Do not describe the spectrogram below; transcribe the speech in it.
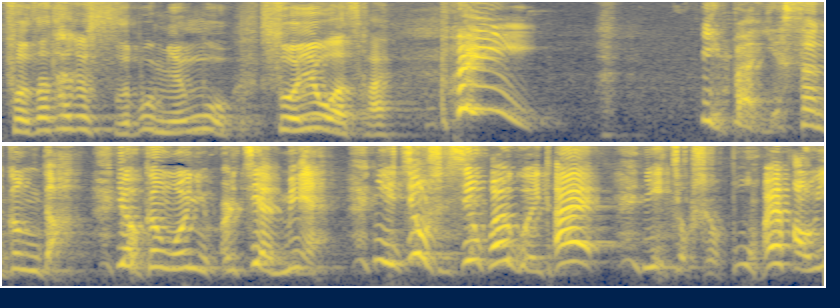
否则她就死不瞑目，所以我才……呸！你半夜三更的要跟我女儿见面，你就是心怀鬼胎，你就是不怀好意。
